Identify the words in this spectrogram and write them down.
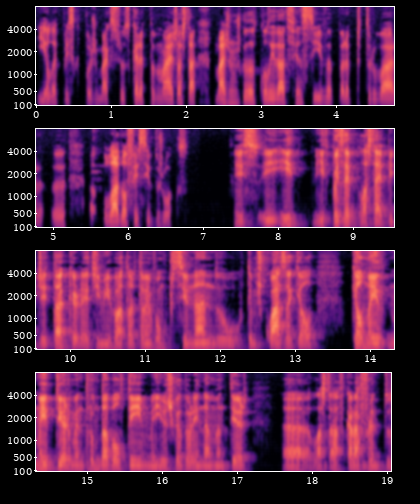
e ele é por isso que depois o Max Struz que era para mais, lá está, mais um jogador de qualidade defensiva para perturbar uh, o lado ofensivo dos Walks. Isso, e, e, e, depois é, lá está, é PJ Tucker, é Jimmy Butler, também vão pressionando, temos quase aquele aquele meio, meio termo entre um double team e o jogador ainda a manter, uh, lá está, a ficar à frente do,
